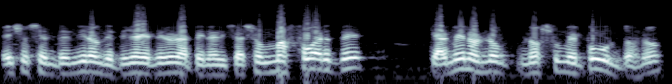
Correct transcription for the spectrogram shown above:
Ellos entendieron que tenía que tener una penalización más fuerte, que al menos no, no sume puntos, ¿no?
